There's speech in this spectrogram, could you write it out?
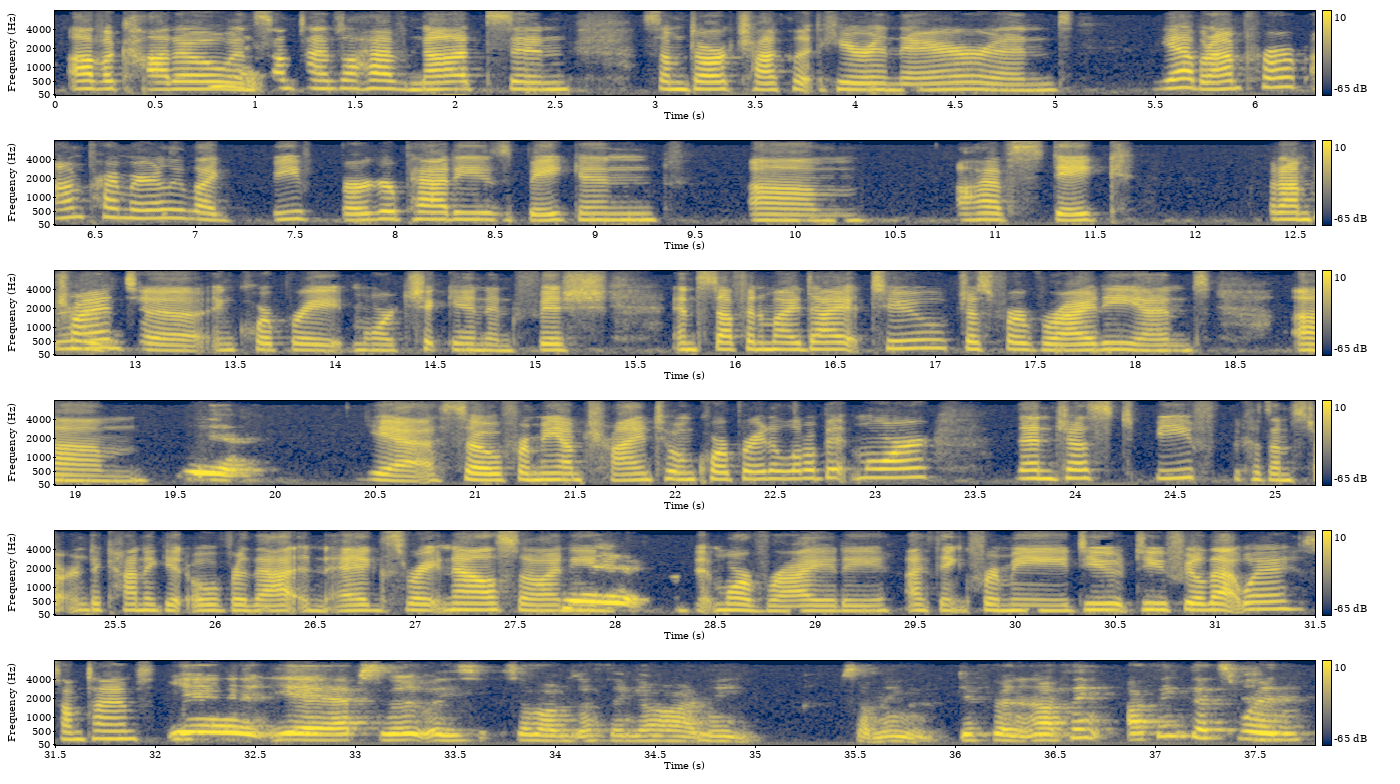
avocado, and sometimes I'll have nuts and some dark chocolate here and there. And yeah, but I'm pro- I'm primarily like beef burger patties, bacon. Um, I'll have steak, but I'm Mm. trying to incorporate more chicken and fish and stuff into my diet too, just for variety. And um, Yeah. yeah, so for me, I'm trying to incorporate a little bit more than just beef because I'm starting to kind of get over that and eggs right now. So I need Yeah. a bit more variety. I think for me, do you do you feel that way sometimes? Yeah, yeah, absolutely. Sometimes I think, oh, I need something different, and I think I think that's when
